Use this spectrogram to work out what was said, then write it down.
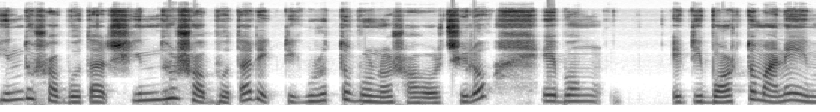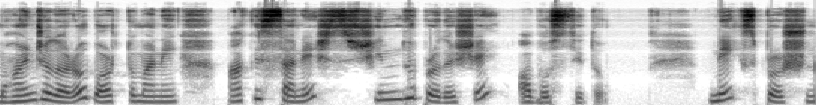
হিন্দু সভ্যতার, সিন্ধু সভ্যতার একটি গুরুত্বপূর্ণ শহর ছিল এবং এটি বর্তমানে, এই মহেঞ্জোদারো বর্তমানে পাকিস্তানের সিন্ধু প্রদেশে অবস্থিত। নেক্সট প্রশ্ন।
